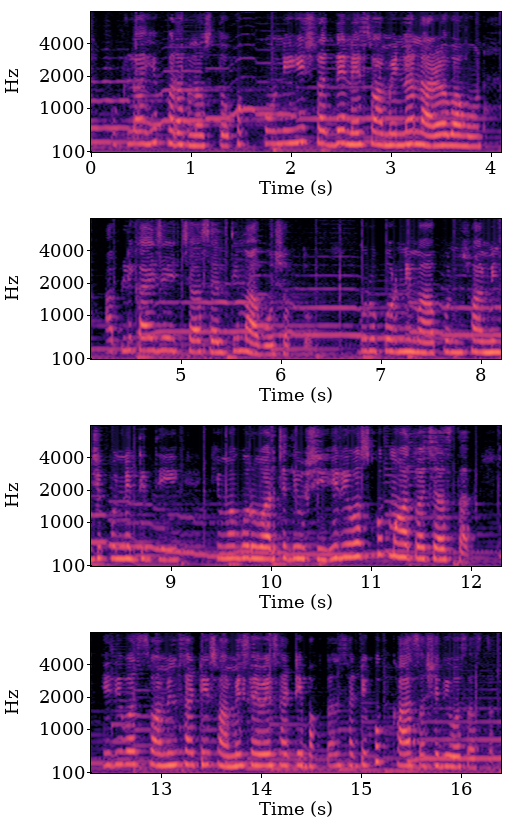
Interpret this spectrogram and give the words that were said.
कुठलाही फरक नसतो फक्त कोणीही श्रद्धेने स्वामींना नारळ वाहून आपली काय जी इच्छा असेल ती मागवू शकतो. गुरुपौर्णिमा पुण्य स्वामींची पुण्यतिथी किंवा गुरुवारच्या दिवशी हे दिवस खूप महत्त्वाचे असतात. हे दिवस स्वामींसाठी स्वामी सेवेसाठी भक्तांसाठी खूप खास असे दिवस असतात.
